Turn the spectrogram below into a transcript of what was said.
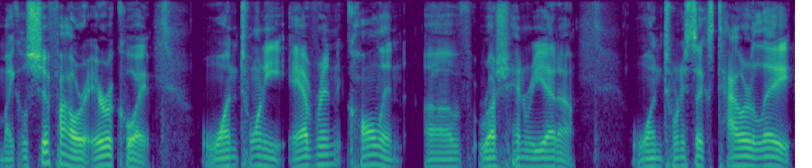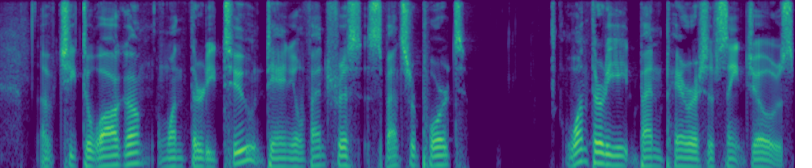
Michael Schiffauer, Iroquois, 120. Avron Colin of Rush Henrietta, 126. Tyler Lay of Cheektowaga, 132. Daniel Ventris, Spencerport, 138. Ben Parrish of St. Joe's,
